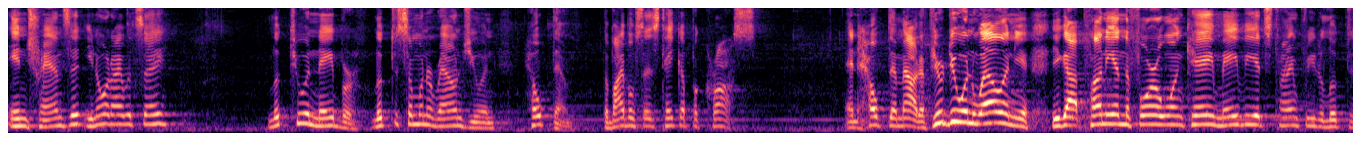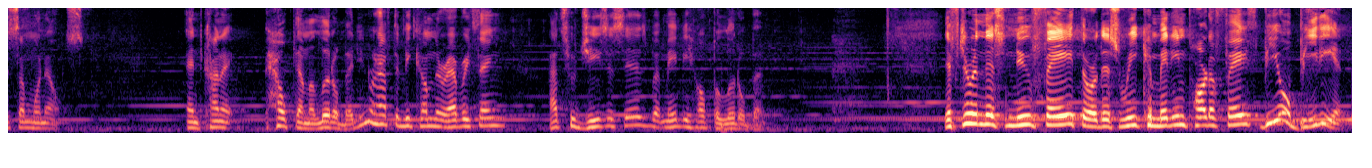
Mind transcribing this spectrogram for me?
in transit, you know what I would say? Look to a neighbor, look to someone around you, and help them. The Bible says, take up a cross and help them out. If you're doing well and you, you got plenty in the 401k, maybe it's time for you to look to someone else and kind of help them a little bit. You don't have to become their everything. That's who Jesus is, but maybe help a little bit. If you're in this new faith or this recommitting part of faith, be obedient.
